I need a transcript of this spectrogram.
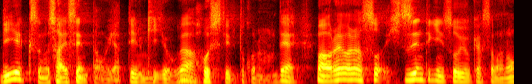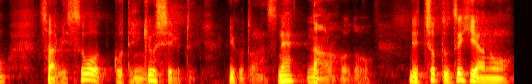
DX の最先端をやっている企業が欲しているところなので、まあ、我々はそう必然的にそういうお客様のサービスをご提供しているということなんですね。なるほど。で、ちょっとぜひあの、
